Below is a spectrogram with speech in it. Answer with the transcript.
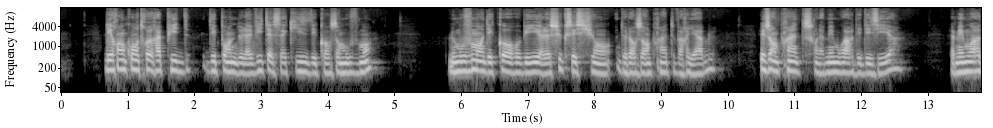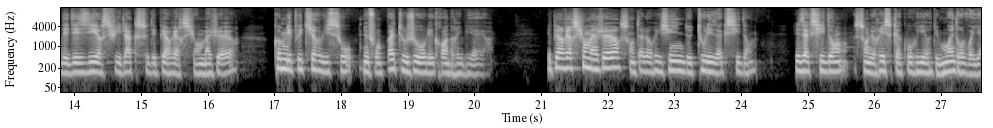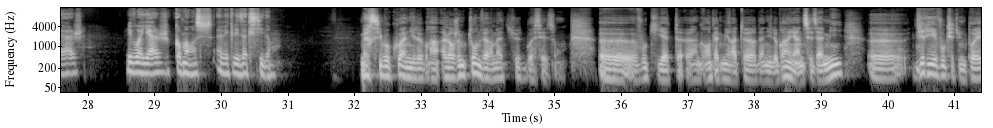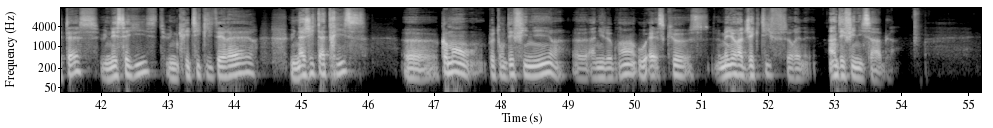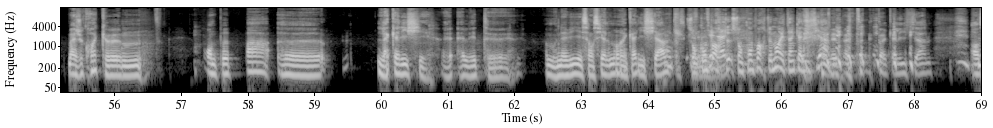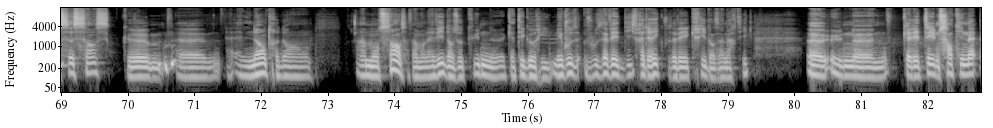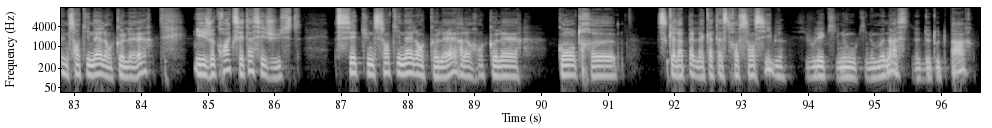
Les rencontres rapides dépendent de la vitesse acquise des corps en mouvement. Le mouvement des corps obéit à la succession de leurs empreintes variables. Les empreintes sont la mémoire des désirs. La mémoire des désirs suit l'axe des perversions majeures, comme les petits ruisseaux ne font pas toujours les grandes rivières. Les perversions majeures sont à l'origine de tous les accidents. Les accidents sont le risque à courir du moindre voyage. Les voyages commencent avec les accidents. Merci beaucoup Annie Lebrun. Alors je me tourne vers Mathieu de Boissaison. Euh, vous qui êtes un grand admirateur d'Annie Lebrun et un de ses amis, euh, diriez-vous que c'est une poétesse, une essayiste, une critique littéraire, une agitatrice? Euh, Comment peut-on définir euh, Annie Lebrun ou est-ce que le meilleur adjectif serait indéfinissable? Bah, Je crois que hum, on ne peut pas euh, la qualifier. Elle est, euh, à mon avis, essentiellement inqualifiable. Son, son comportement est inqualifiable. est inqualifiable, en ce sens que euh, elle n'entre dans, à mon sens, enfin à mon avis, dans aucune catégorie. Mais vous, vous avez dit, Frédéric, vous avez écrit dans un article euh, une, qu'elle était une sentinelle, en colère. Et je crois que c'est assez juste. C'est une sentinelle en colère, alors en colère contre euh, ce qu'elle appelle la catastrophe sensible, si vous voulez, qui nous, qui nous menace de, toutes parts.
